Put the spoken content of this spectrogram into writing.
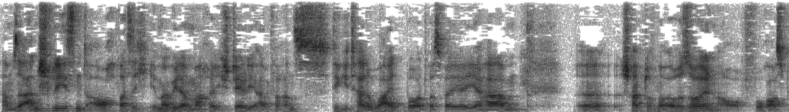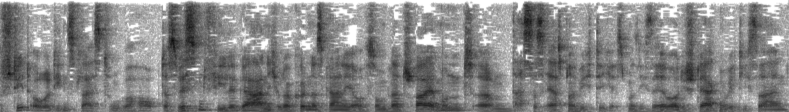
haben sie anschließend auch, was ich immer wieder mache, ich stelle die einfach ans digitale Whiteboard, was wir ja hier haben. Äh, schreibt doch mal eure Säulen auf. Woraus besteht eure Dienstleistung überhaupt? Das wissen viele gar nicht oder können das gar nicht auf so ein Blatt schreiben. Und ähm, das ist erstmal wichtig. Erstmal sich selber die Stärken wichtig sein,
